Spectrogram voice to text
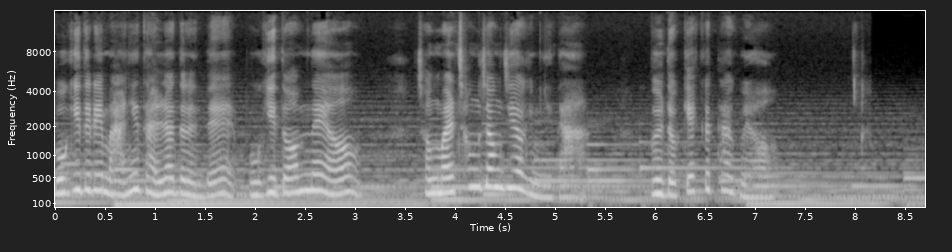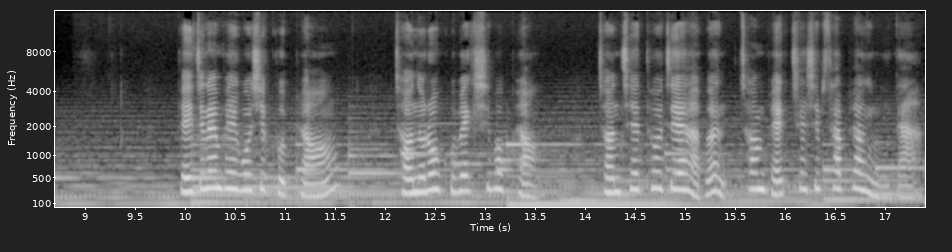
모기들이 많이 달려드는데 모기도 없네요. 정말 청정 지역입니다. 물도 깨끗하고요. 대지는 159평, 전으로 915평, 전체 토지의 합은 1174평입니다.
